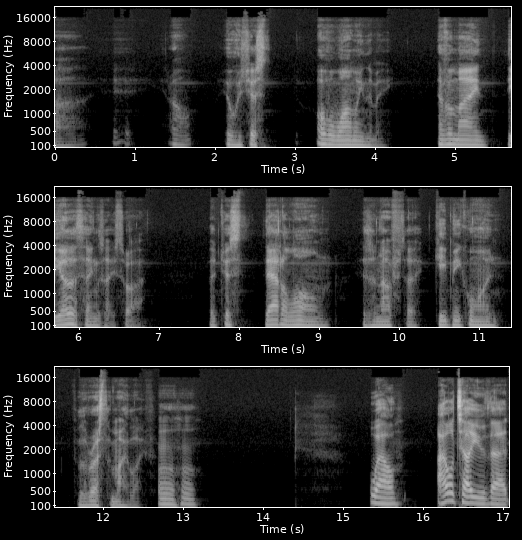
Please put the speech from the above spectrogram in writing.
uh, you know, it was just overwhelming to me. Never mind the other things I saw, but just that alone is enough to keep me going for the rest of my life. Mm-hmm. Well, I will tell you that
